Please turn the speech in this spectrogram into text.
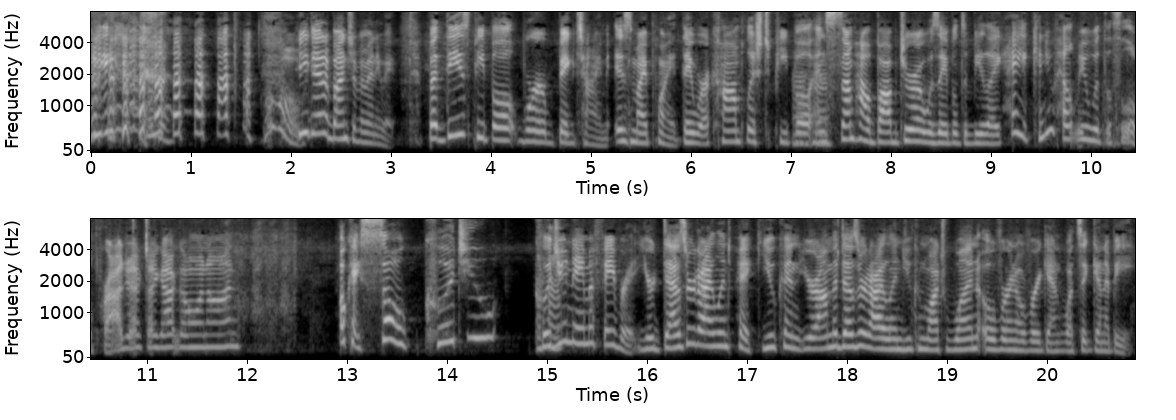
He, he did a bunch of them anyway. But these people were big time, is my point. They were accomplished people. And somehow Bob Dorough was able to be like, hey, can you help me with this little project I got going on? Okay, so could you could you name a favorite? Your desert island pick. You can you're on the desert island, you can watch one over and over again. What's it gonna be?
